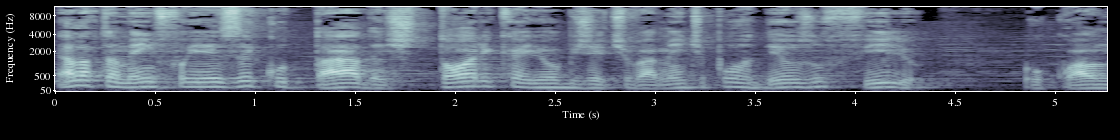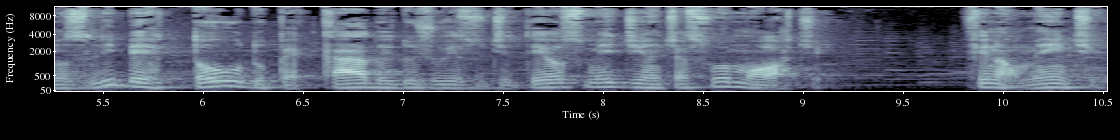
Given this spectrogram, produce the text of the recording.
Ela também foi executada histórica e objetivamente por Deus o Filho, o qual nos libertou do pecado e do juízo de Deus mediante a sua morte. Finalmente,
